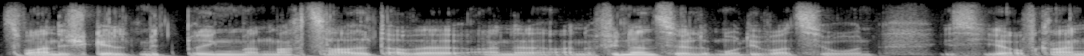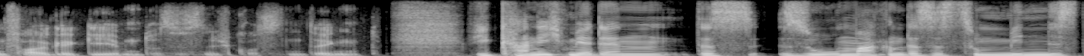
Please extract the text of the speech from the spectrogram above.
zwar nicht Geld mitbringen, man macht es halt, aber eine, eine finanzielle Motivation ist hier auf keinen Fall gegeben. Das ist nicht kostendeckend. Wie kann ich mir denn das so machen, dass es zumindest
